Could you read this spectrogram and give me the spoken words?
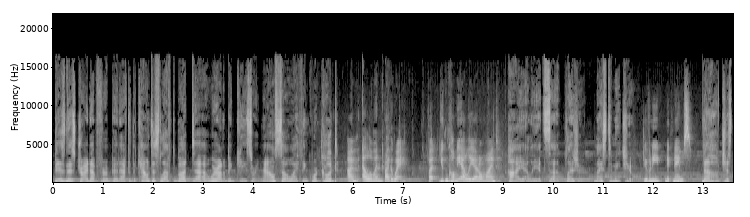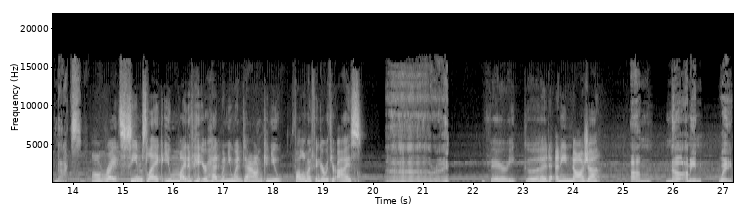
Business dried up for a bit after the Countess left, but uh, we're on a big case right now, so I think we're good. I'm Elowin, by the way. But you can call me Ellie, I don't mind. Hi, Ellie. It's a pleasure. Nice to meet you. Do you have any nicknames? No, just Max. All right, seems like you might have hit your head when you went down. Can you follow my finger with your eyes? Very good. Any nausea? Um, no, I mean, wait,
